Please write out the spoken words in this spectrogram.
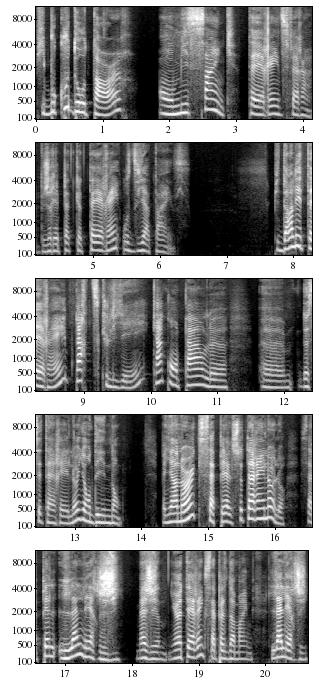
Puis beaucoup d'auteurs ont mis cinq terrains différents. je répète que terrain ou diathèse. Puis dans les terrains particuliers, quand on parle euh, de ces terrains-là, ils ont des noms. il y en a un qui s'appelle, ce terrain-là, là, s'appelle l'allergie. Imagine, il y a un terrain qui s'appelle de même, l'allergie.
